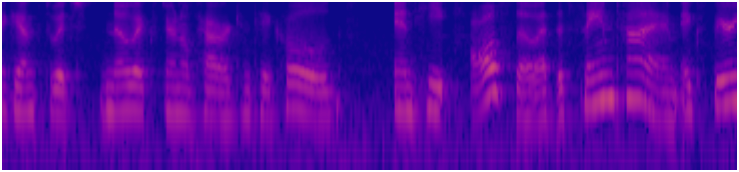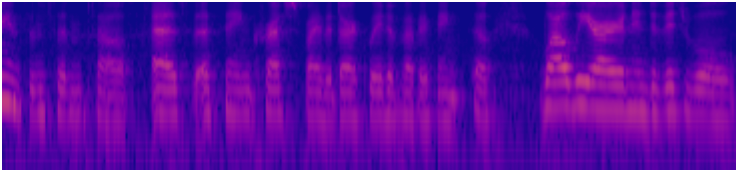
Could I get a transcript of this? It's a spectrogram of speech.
against which no external power can take hold. And he also, at the same time, experiences himself as a thing crushed by the dark weight of other things. So while we are an individual,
